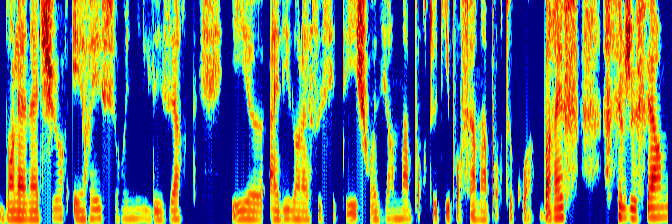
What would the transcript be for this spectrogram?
dans la nature errer sur une île déserte et aller dans la société choisir n'importe qui pour faire n'importe quoi. Bref, je ferme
